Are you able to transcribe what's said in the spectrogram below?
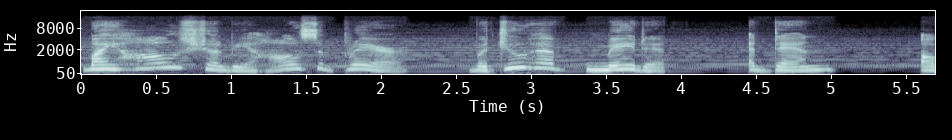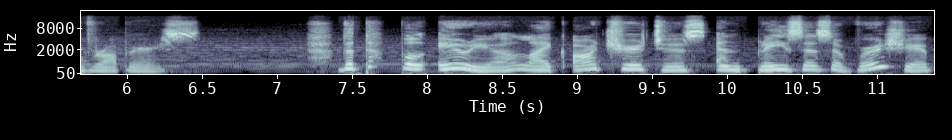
My house shall be a house of prayer, but you have made it a den of robbers. The temple area, like our churches and places of worship,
